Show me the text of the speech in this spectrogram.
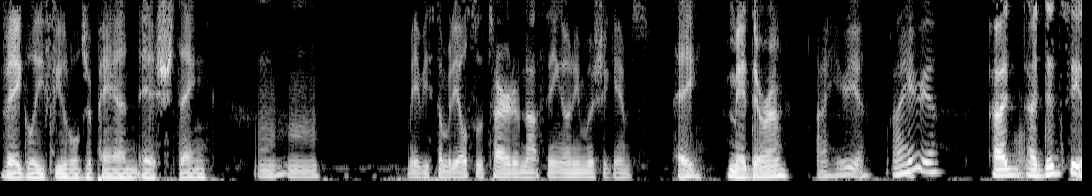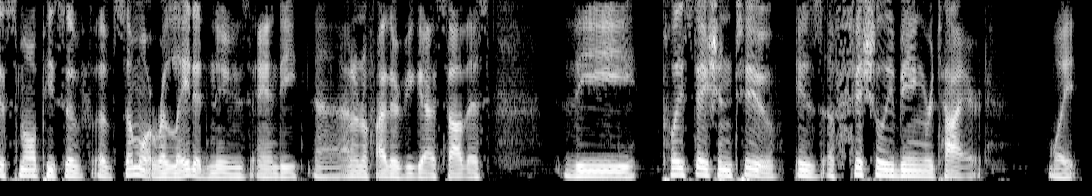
vaguely feudal Japan ish thing. hmm Maybe somebody else was tired of not seeing Onimusha games. Hey, Made their own. I hear you. I hear you. I, I did see a small piece of, of somewhat related news, Andy. Uh, I don't know if either of you guys saw this. The PlayStation 2 is officially being retired. wait,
